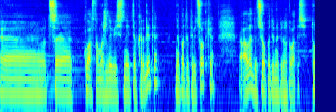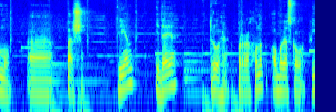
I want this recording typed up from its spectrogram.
е, це класна можливість не йти в кредити, не платити відсотки, але до цього потрібно підготуватися. Тому, е, перше, клієнт, ідея, Друге, прорахунок обов'язково. І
